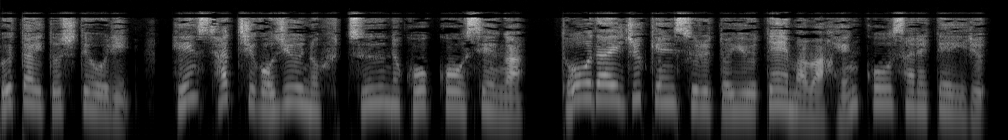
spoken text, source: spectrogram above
舞台としており、偏差値50の普通の高校生が東大受験するというテーマは変更されている。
